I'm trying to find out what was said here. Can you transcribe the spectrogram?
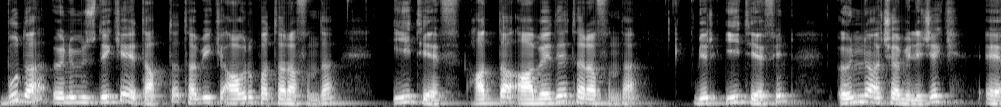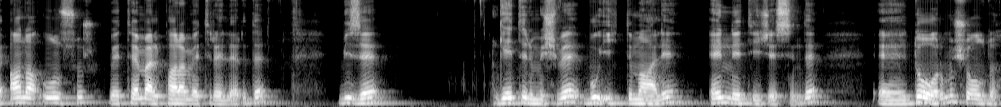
Bu da önümüzdeki etapta tabii ki Avrupa tarafında ETF hatta ABD tarafında bir ETF'in önünü açabilecek e, ana unsur ve temel parametreleri de bize getirmiş ve bu ihtimali en neticesinde e, doğurmuş oldu.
